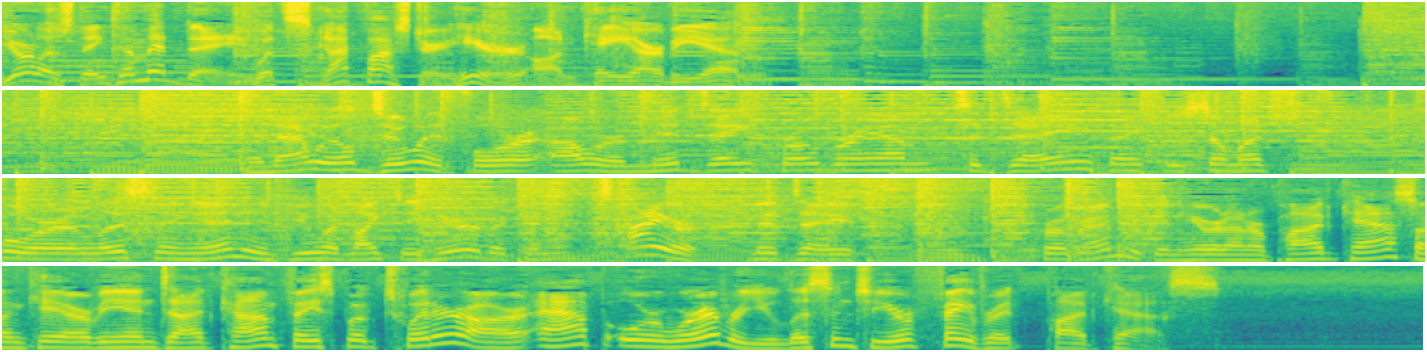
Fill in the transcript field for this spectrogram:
You're listening to Midday with Scott Foster here on KRVN. And that will do it for our midday program today. Thank you so much for listening in. If you would like to hear the entire midday program, you can hear it on our podcast on krvn.com, Facebook, Twitter, our app, or wherever you listen to your favorite podcasts.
